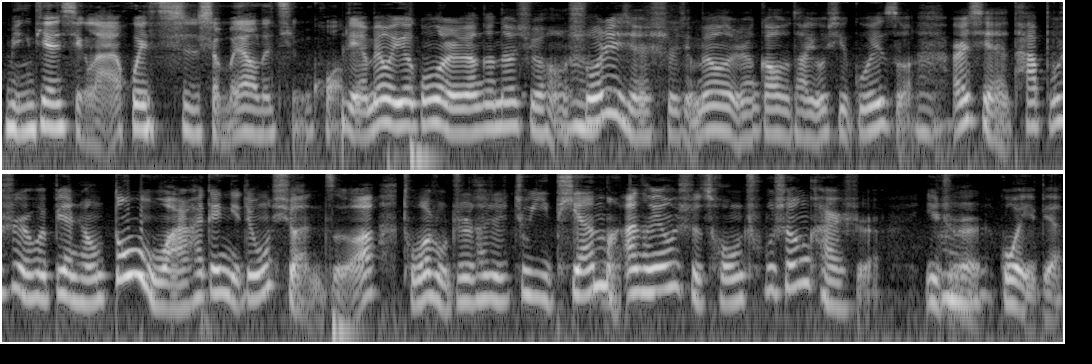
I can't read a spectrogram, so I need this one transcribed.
明天醒来会是什么样的情况，也没有一个工作人员跟他去好像说这些事情，没有人告诉他游戏规则，而且他不是会变成动物啊，还给你这种选择。土拨鼠之日它是就一天嘛，安藤英是从出生开始。一直过一遍，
